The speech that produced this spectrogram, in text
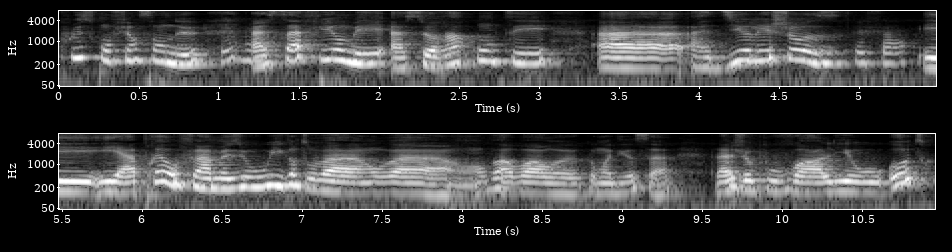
plus confiance en eux, Mhm. à s'affirmer, à se raconter, à, à dire les choses. Ça. Et, et après, au fur et à mesure, oui, quand on va, on va, on va avoir, euh, comment dire ça, l'âge de pouvoir lire ou autre,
